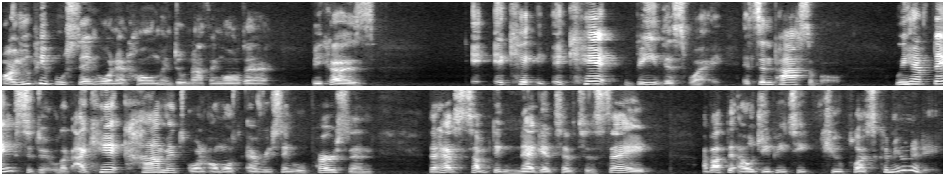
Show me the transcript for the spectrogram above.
are you people single and at home and do nothing all day? Because it, it can't it can't be this way. It's impossible. We have things to do. Like I can't comment on almost every single person that has something negative to say about the LGBTQ plus community.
